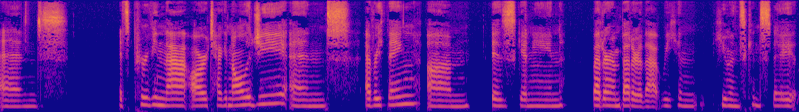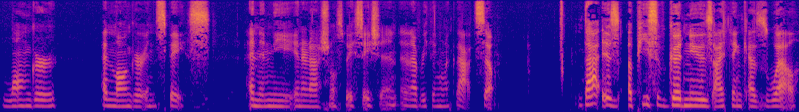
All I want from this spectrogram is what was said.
And it's proving that our technology and everything um, is getting better and better that we can humans can stay longer and longer in space and in the International Space Station and everything like that. So that is a piece of good news, I think, as well.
